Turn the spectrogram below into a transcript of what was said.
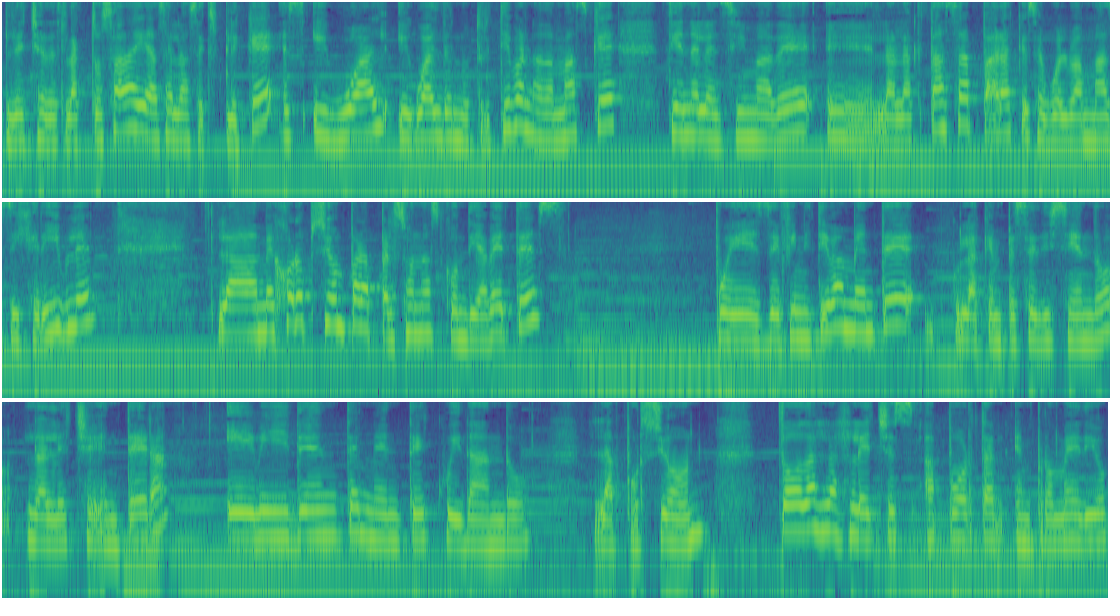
leche deslactosada? Ya se las expliqué, es igual, igual de nutritiva, nada más que tiene la enzima de la lactasa para que se vuelva más digerible. La mejor opción para personas con diabetes, pues definitivamente la que empecé diciendo, la leche entera, evidentemente cuidando la porción, Todas las leches aportan en promedio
